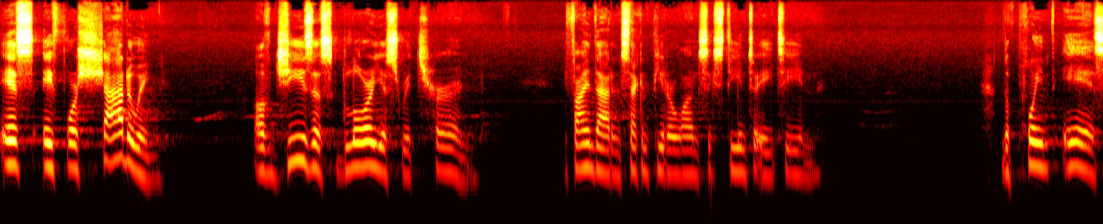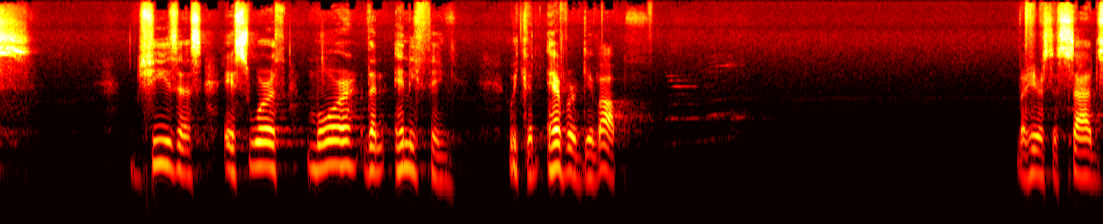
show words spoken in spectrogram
is a foreshadowing of Jesus' glorious return. You find that in 2 Peter 1 16 to 18. The point is, Jesus is worth more than anything we could ever give up. But here's the sad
